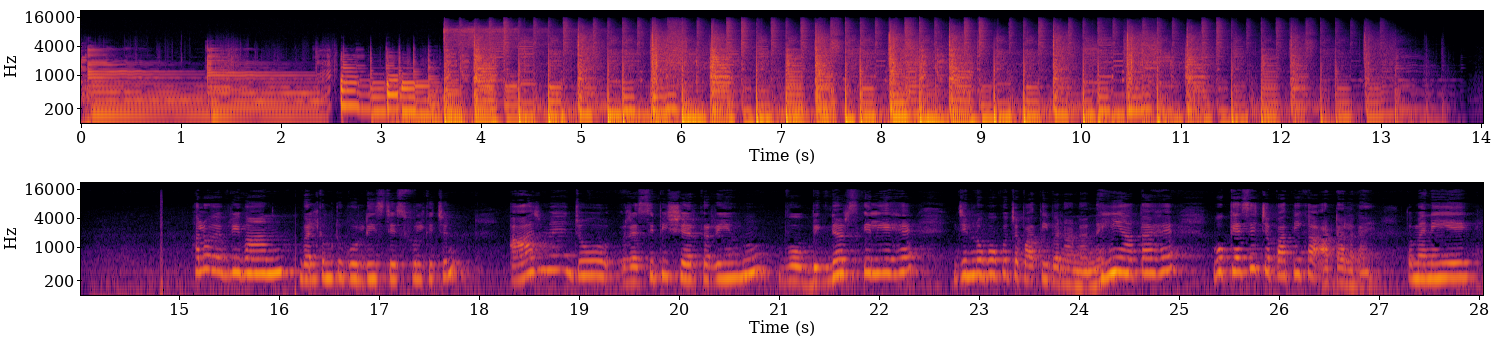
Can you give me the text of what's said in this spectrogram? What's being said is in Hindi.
Hello everyone welcome to Goldie's tasteful kitchen आज मैं जो रेसिपी शेयर कर रही हूँ, वो बिगनर्स के लिए है, जिन लोगों को चपाती बनाना नहीं आता है, वो कैसे चपाती का आटा लगाएँ? तो मैंने ये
